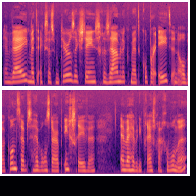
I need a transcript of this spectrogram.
En wij met de Access Materials Exchange gezamenlijk met Copper 8 en Alba Concepts hebben ons daarop ingeschreven. En wij hebben die prijsvraag gewonnen.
